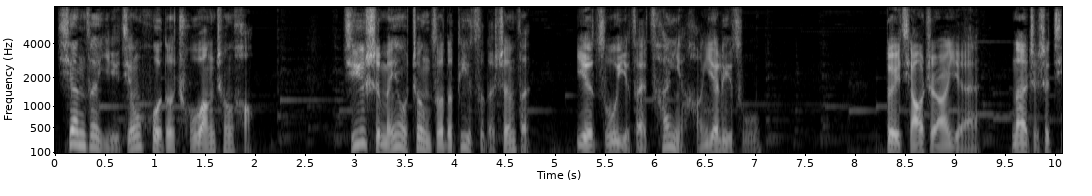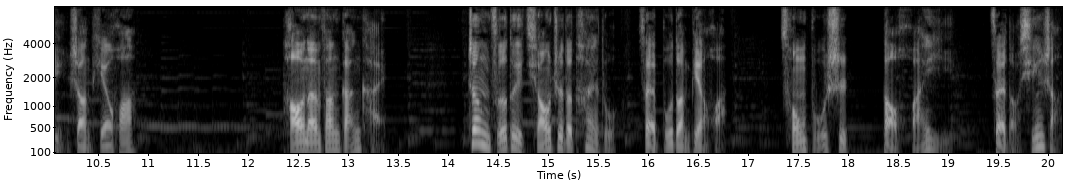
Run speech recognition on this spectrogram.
现在已经获得厨王称号，即使没有郑泽的弟子的身份，也足以在餐饮行业立足。对乔治而言，那只是锦上添花。陶南方感慨，郑泽对乔治的态度在不断变化，从不适到怀疑，再到欣赏。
